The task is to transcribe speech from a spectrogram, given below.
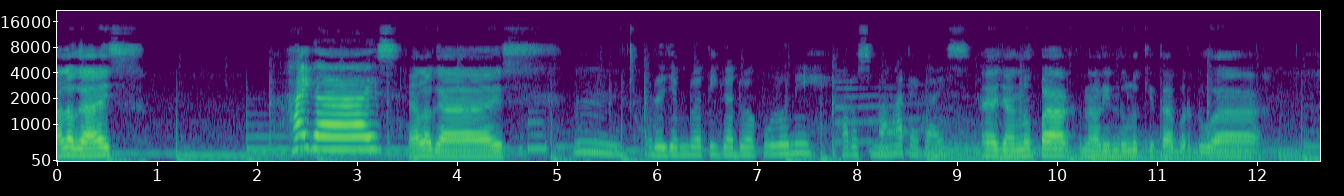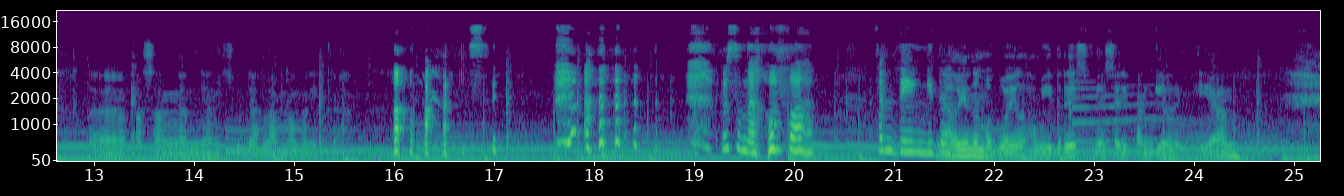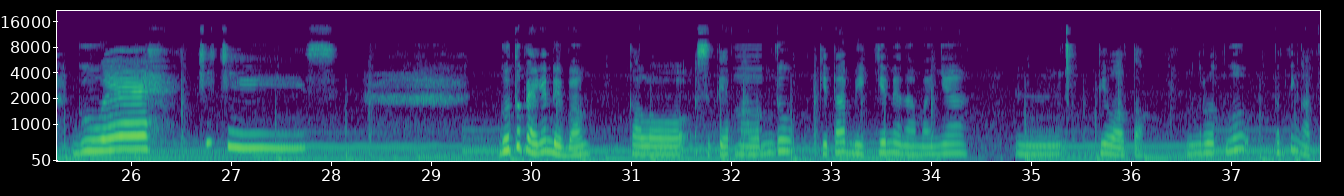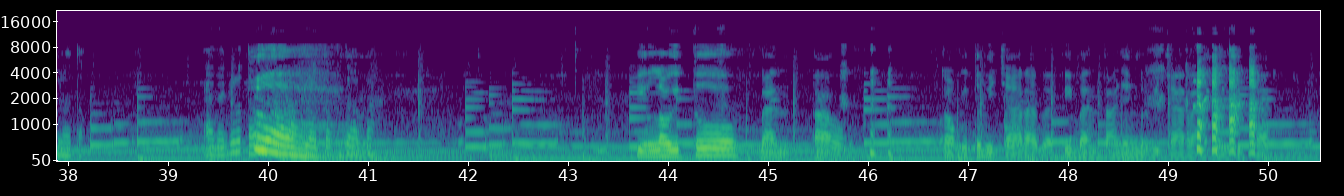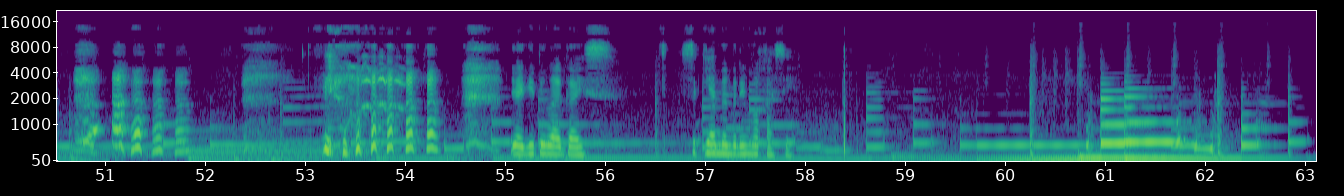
Halo guys. Hai guys. Halo guys. Hmm, udah jam 23.20 nih. Harus semangat ya guys. Eh jangan lupa kenalin dulu kita berdua eh, pasangan yang sudah lama menikah. Terus kenapa? Penting gitu. Kenalin nama gue Ilham Idris, biasa dipanggil Iam. Gue Cicis. Gue tuh pengen deh bang, kalau setiap malam tuh kita bikin yang namanya hmm, pillow talk. Menurut lu penting nggak pillow talk? Eh tapi lu tahu pillow talk itu apa? Pillow itu bantal. Talk itu bicara, berarti bantalnya yang berbicara bukan kita. Ya gitulah guys. Sekian dan terima kasih.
